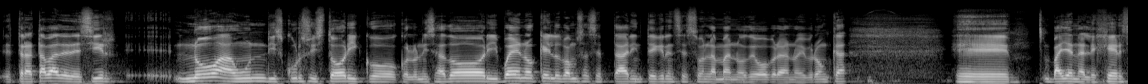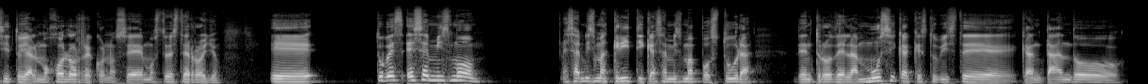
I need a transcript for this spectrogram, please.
eh, trataba de decir eh, no a un discurso histórico colonizador y bueno, ok, los vamos a aceptar, intégrense, son la mano de obra, no hay bronca. Eh, vayan al ejército y a lo mejor los reconocemos, todo este rollo. Eh, Tú ves ese mismo, esa misma crítica, esa misma postura dentro de la música que estuviste cantando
